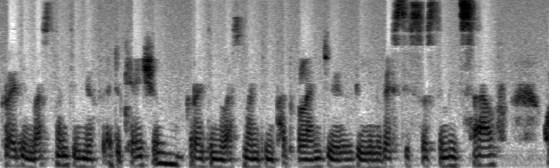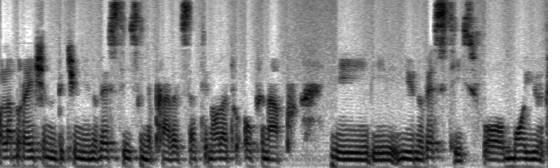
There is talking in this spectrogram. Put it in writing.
Great investment in youth education, great investment in particular into the university system itself, collaboration between universities and the private sector in order to open up the, the universities for more youth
